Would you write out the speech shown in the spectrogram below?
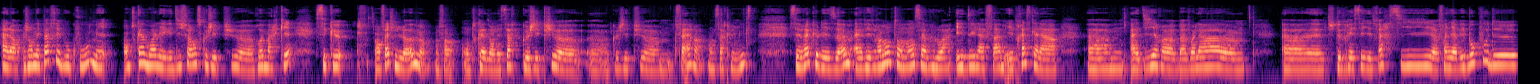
Alors, j'en ai pas fait beaucoup, mais en tout cas, moi, les différences que j'ai pu euh, remarquer, c'est que, en fait, l'homme, enfin, en tout cas dans les cercles que j'ai pu euh, euh, que j'ai pu faire en cercle mixte, c'est vrai que les hommes avaient vraiment tendance à vouloir aider la femme et presque à la à dire, bah voilà tu devrais essayer de faire ci. Enfin, il y avait beaucoup de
